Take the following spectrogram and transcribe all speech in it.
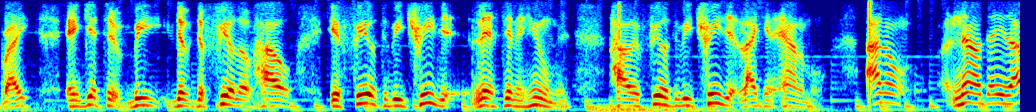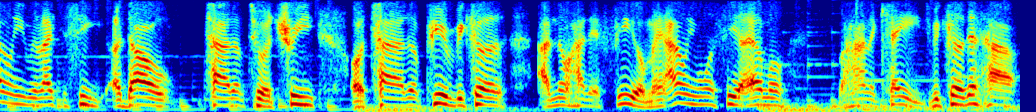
right? And get to be the, the feel of how it feels to be treated less than a human, how it feels to be treated like an animal. I don't nowadays I don't even like to see a dog tied up to a tree or tied up here because I know how they feel, man. I don't even want to see an animal behind a cage because that's how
